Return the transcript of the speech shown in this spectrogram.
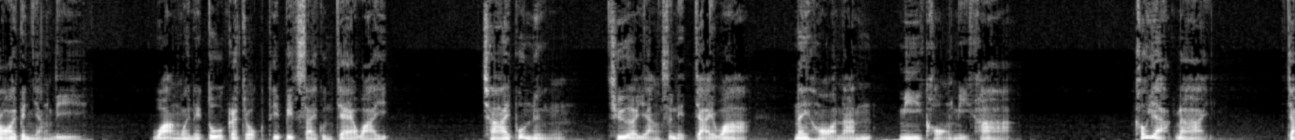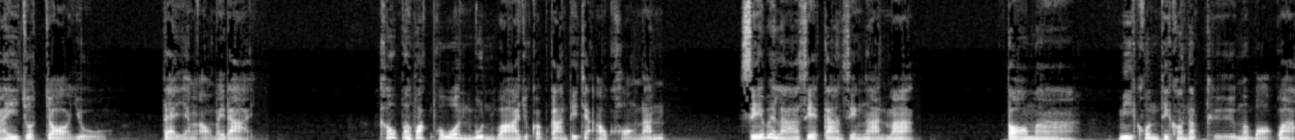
ร้อยเป็นอย่างดี วางไว้ในตู้กระจกที่ปิดใส่กุญแจไว้ ชายผู้หนึ่ง เชื่ออย่างสนิทใจว่า ในห่อนั้นมีของมีค่า เขาอยากได้ ใจจดจ่ออยู่ แต่ยังเอาไม่ได้ เขาพวักพวนวุ่นวายอยู่กับการที่จะเอาของนั้น เสียเวลาเสียการเสียงานมาก ต่อมามีคนที่เขานับถือมาบอกว่า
